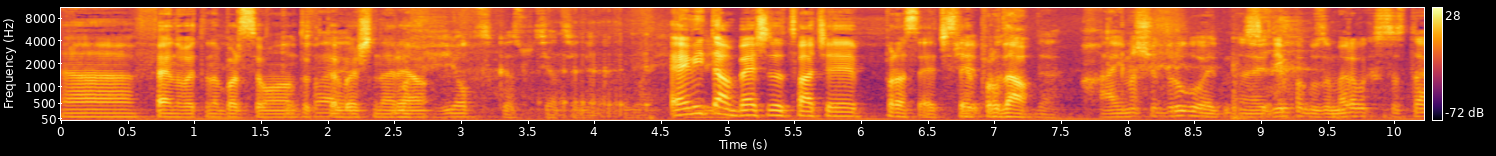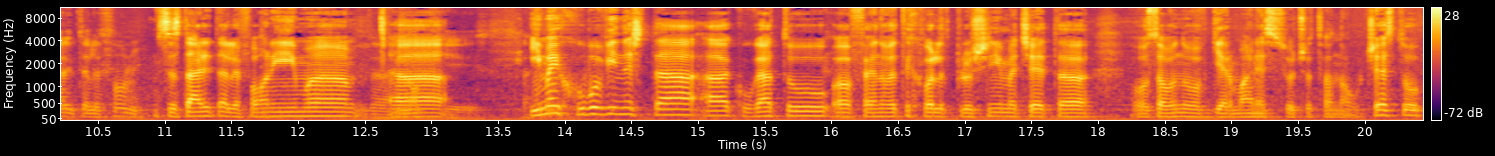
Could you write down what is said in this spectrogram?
А, феновете на Барселона, докато беше на Реал. Мафиотска асоциация. някаква. Еми там беше за това, че е пръсе, че се е продал. Да. А имаше друго. Ед- Един пък го замерваха с стари телефони. С стари телефони има... Да, а, Nokia. Има и хубави неща, а, когато а, феновете хвърлят плюшени мечета, особено в Германия се случва това много често.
